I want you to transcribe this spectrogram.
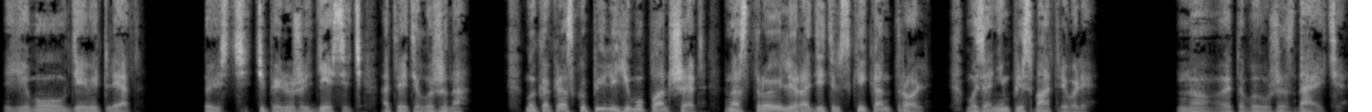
Ему девять лет. То есть теперь уже десять, ответила жена. Мы как раз купили ему планшет, настроили родительский контроль. Мы за ним присматривали. Но это вы уже знаете.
